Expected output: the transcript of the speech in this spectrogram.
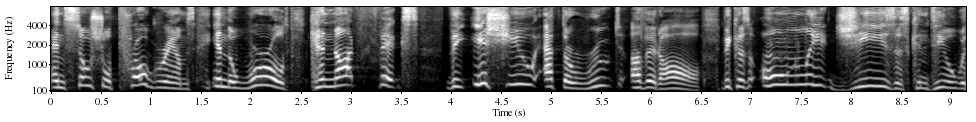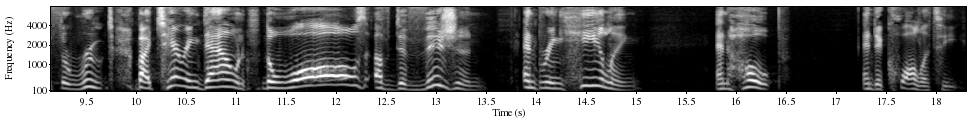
and social programs in the world cannot fix the issue at the root of it all because only Jesus can deal with the root by tearing down the walls of division and bring healing and hope and equality.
